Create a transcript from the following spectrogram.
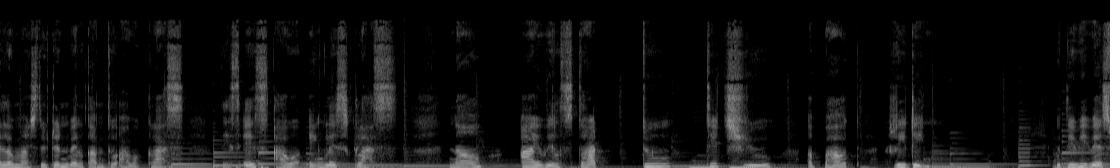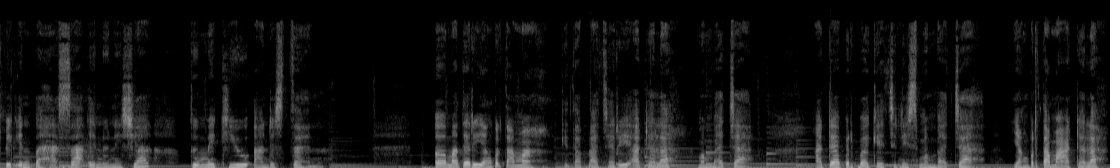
Hello, my student. Welcome to our class. This is our English class. Now, I will start to teach you about reading. Utiwi will speak in bahasa Indonesia to make you understand. Uh, materi yang pertama kita pelajari adalah membaca. Ada berbagai jenis membaca. Yang pertama adalah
